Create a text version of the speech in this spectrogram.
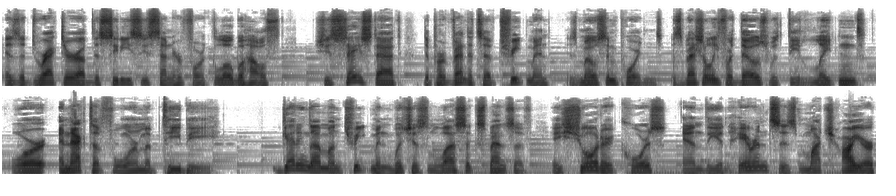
is the director of the CDC Center for Global Health. She says that the preventative treatment is most important, especially for those with the latent or inactive form of TB. Getting them on treatment, which is less expensive, a shorter course, and the adherence is much higher,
